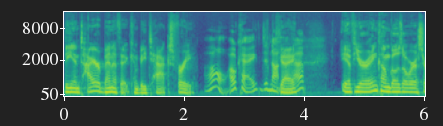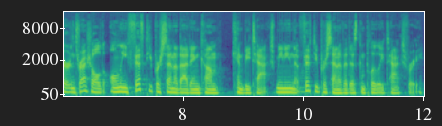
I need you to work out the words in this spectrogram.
the entire benefit can be tax free. Oh, okay. Did not okay? know that if your income goes over a certain threshold, only 50% of that income can be taxed, meaning that 50% of it is completely tax free.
